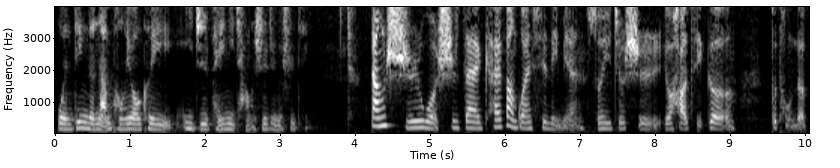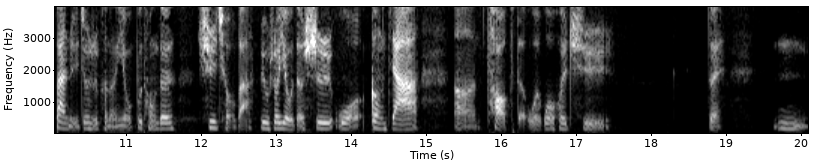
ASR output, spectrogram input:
稳定的男朋友可以一直陪你尝试这个事情？当时我是在开放关系里面，所以就是有好几个不同的伴侣，就是可能有不同的需求吧。比如说有的是我更加呃 top 的，我我会去对，嗯。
